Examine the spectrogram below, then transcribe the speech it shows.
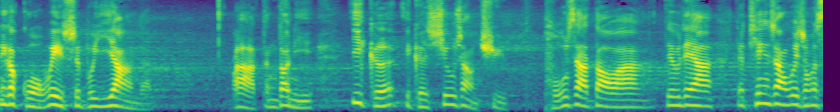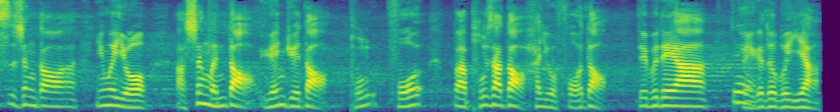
那个果位是不一样的，啊，等到你一格一格修上去，菩萨道啊，对不对啊？那天上为什么四圣道啊？因为有啊声闻道、缘觉道、菩佛啊菩萨道，还有佛道，对不对啊？对每个都不一样。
